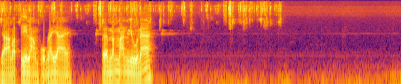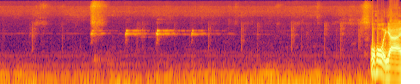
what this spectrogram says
อย่ามาตีหลังผมนะยาย เติมน้ำมันอยู่นะโอ้โห ยาย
